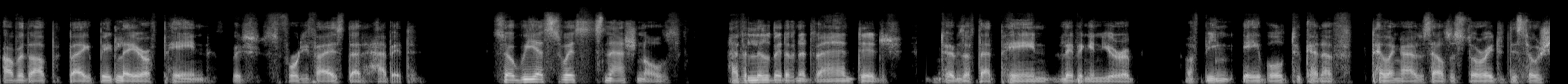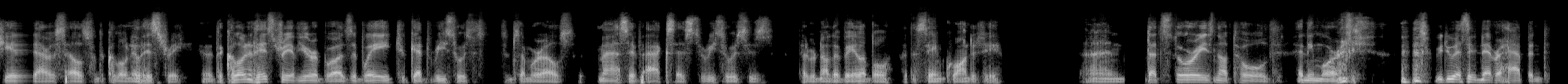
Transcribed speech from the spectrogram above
covered up by a big layer of pain, which fortifies that habit. So we as Swiss nationals have a little bit of an advantage in terms of that pain living in Europe of being able to kind of telling ourselves a story to dissociate ourselves from the colonial history. The colonial history of Europe was a way to get resources from somewhere else, massive access to resources that were not available at the same quantity. And that story is not told anymore. we do as if it never happened,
